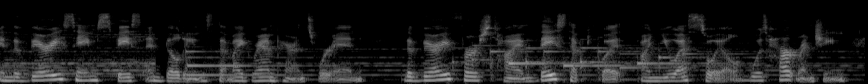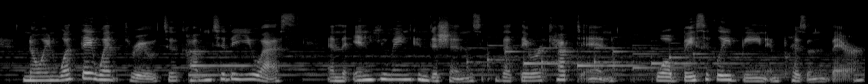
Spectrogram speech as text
in the very same space and buildings that my grandparents were in, the very first time they stepped foot on U.S. soil was heart-wrenching, knowing what they went through to come to the U.S. and the inhumane conditions that they were kept in while basically being imprisoned there.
